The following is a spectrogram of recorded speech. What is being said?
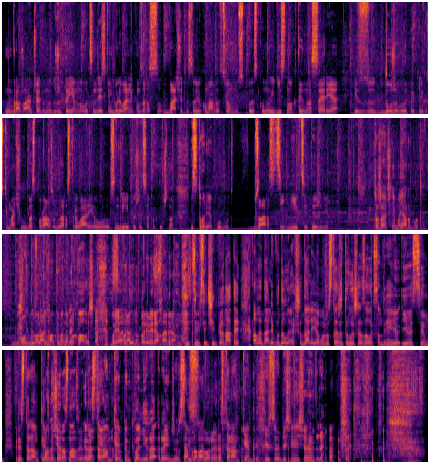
Вражаюче, я думаю, дуже приємно олександрійським вболівальникам зараз бачити свою команду в цьому списку. Ну і дійсно активна серія із дуже великої кількості матчів без поразок зараз триває у Олександрії. Пишеться фактично історія клубу зараз, ці дні, в ці тижні. Вражаюча і моя робота. Ти думав, Діма, ти мене похвалиш, бо я годину перевіряв ці всі чемпіонати. Але далі буде легше. Далі я можу стежити лише за Олександрією і ось цим ресторан кемпінг. Можна ще раз назві? Ресторан кемпінг Валіра Рейнджерс із Андори. ресторан кемпінг. І все, більше нічого не треба.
